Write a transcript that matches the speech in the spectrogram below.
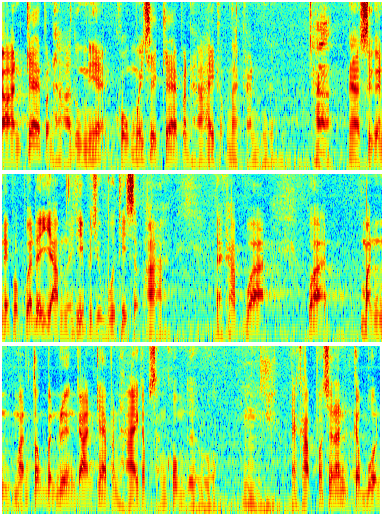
การแก้ปัญหาตรงเนี้ยคงไม่ใช่แก้ปัญหาให้กับนักการเมืองฮะนะซึ่งอันนี้ผมก็ได้ย้ำในที่ประชุมวุฒิสภานะครับว่าว่ามันมันต้องเป็นเรื่องการแก้ปัญหาให้กับสังคมโดยรวมอืมนะครับเพราะฉะนั้นกระบวน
